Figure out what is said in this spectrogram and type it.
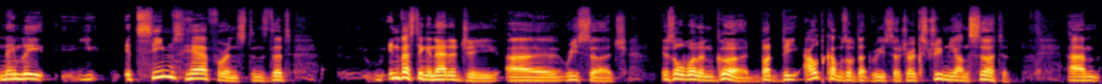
namely, you, it seems here, for instance, that investing in energy uh, research is all well and good, but the outcomes of that research are extremely uncertain. Um,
